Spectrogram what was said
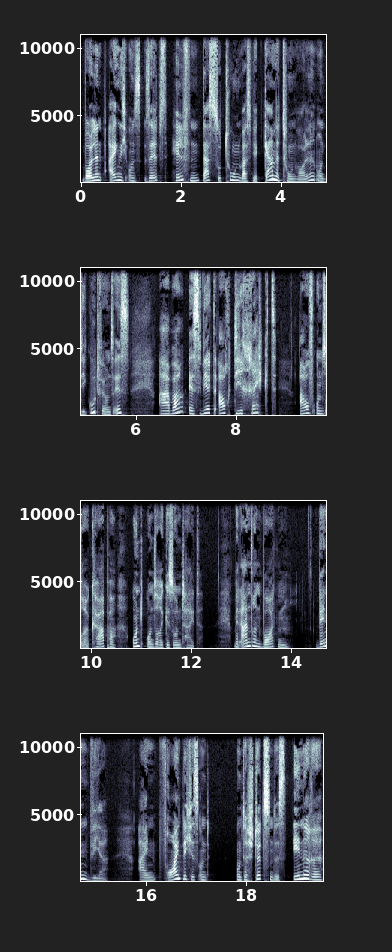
wollen eigentlich uns selbst helfen, das zu tun, was wir gerne tun wollen und die gut für uns ist, aber es wirkt auch direkt auf unsere Körper und unsere Gesundheit. Mit anderen Worten, wenn wir ein freundliches und unterstützendes innere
